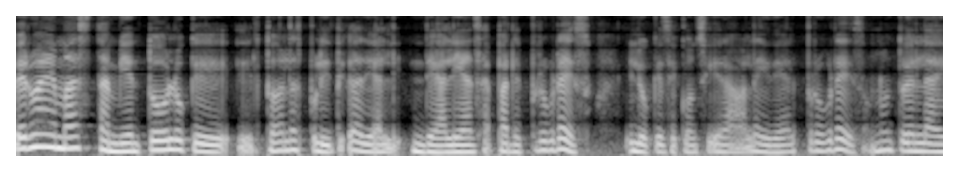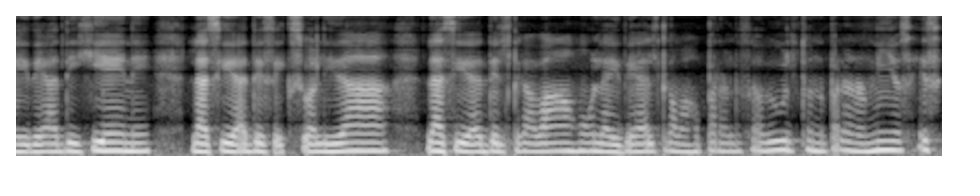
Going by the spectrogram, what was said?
pero además también todo lo que, eh, todas las políticas de, alianza para el progreso y lo que se consideraba la idea del progreso, ¿no? Entonces la idea de higiene, las ideas de sexualidad, las ideas del trabajo, la idea del trabajo para los adultos, no para los niños, es,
